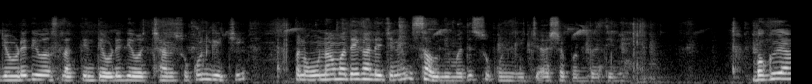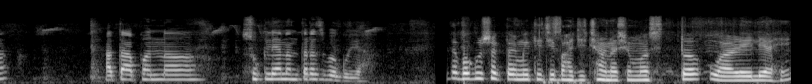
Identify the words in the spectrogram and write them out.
जेवढे दिवस लागतील तेवढे दिवस छान सुकून घ्यायची. पण उन्हामध्ये घालायची नाही सावलीमध्ये सुकून घ्यायची अशा पद्धतीने. बघूया. आता आपण सुकल्यानंतरच बघूया. तर बघू शकता मेथीची भाजी छान अशी मस्त वाळलेली आहे.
